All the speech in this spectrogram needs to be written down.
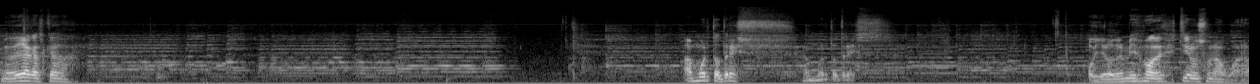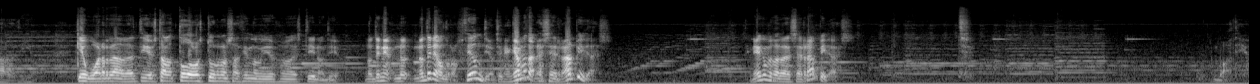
Medalla cascada. Han muerto tres. Han muerto tres. Oye, lo del mismo destino es una guarrada, tío. Qué guarrada, tío. Estaba todos los turnos haciendo mi mismo destino, tío. No tenía, no, tenía otra opción, tío. Tenía que matar a ser rápidas. Tenía que matar a ser rápidas. Buah, tío.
